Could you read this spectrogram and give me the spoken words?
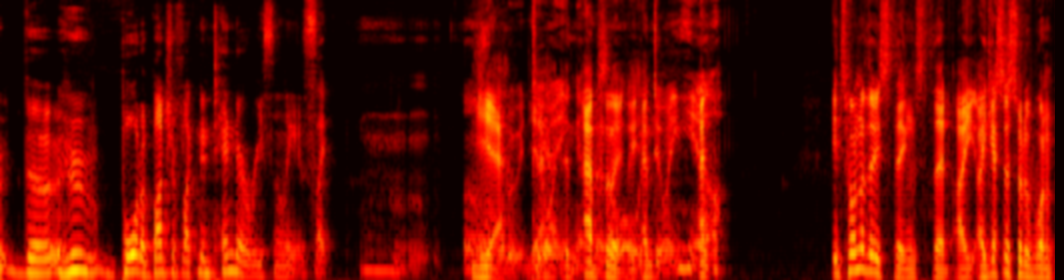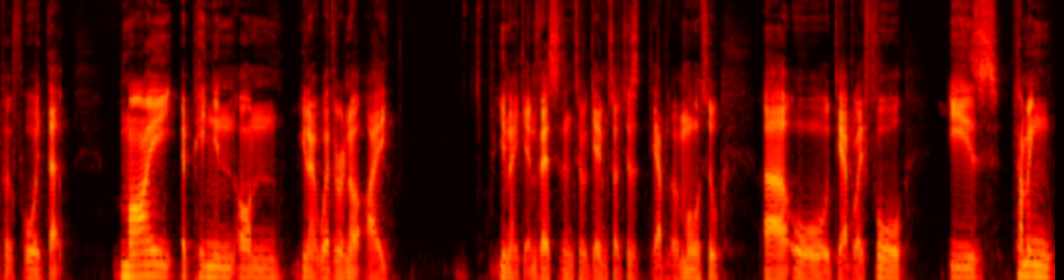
the who bought a bunch of like Nintendo recently. It's like mm, oh, Yeah, what are we yeah, doing? I don't absolutely. And- doing here. and- it's one of those things that I, I guess I sort of want to put forward that my opinion on you know whether or not I you know get invested into a game such as Diablo Immortal uh, or Diablo Four is coming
